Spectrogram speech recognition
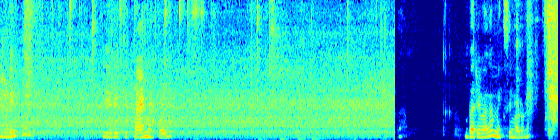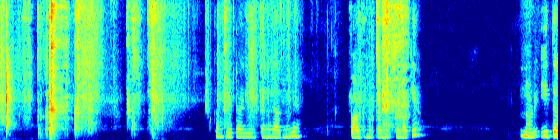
ನೋಡಿ. ಈ ರೀತಿ ಫ್ರೈ ಮಾಡ್ಕೊಳ್ಳಿ. ಬರೀ ಇವಾಗ ಮಿಕ್ಸಿ ಮಾಡೋಣ. ಕಂಪ್ಲೀಟಾಗಿ ತಣ್ಣಗಾದ್ಮೇಲೆ ಪೌಡ್ರ್ ಮಾಡ್ಕೊಳ್ಳಿ ಮಿಕ್ಸಿಲಿ ಹಾಕಿ. ನೋಡಿ, ಈ ಥರ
